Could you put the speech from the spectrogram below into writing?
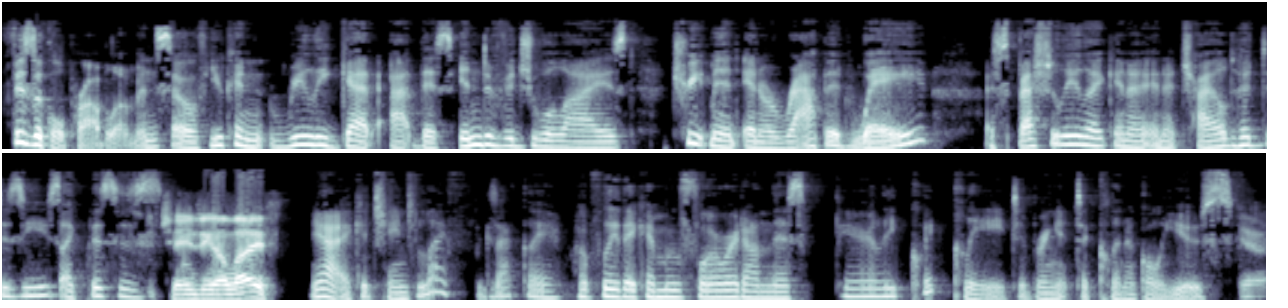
physical problem. And so, if you can really get at this individualized treatment in a rapid way, especially like in a in a childhood disease, like this is changing a life. Yeah, it could change a life. Exactly. Hopefully, they can move forward on this fairly quickly to bring it to clinical use. Yeah.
